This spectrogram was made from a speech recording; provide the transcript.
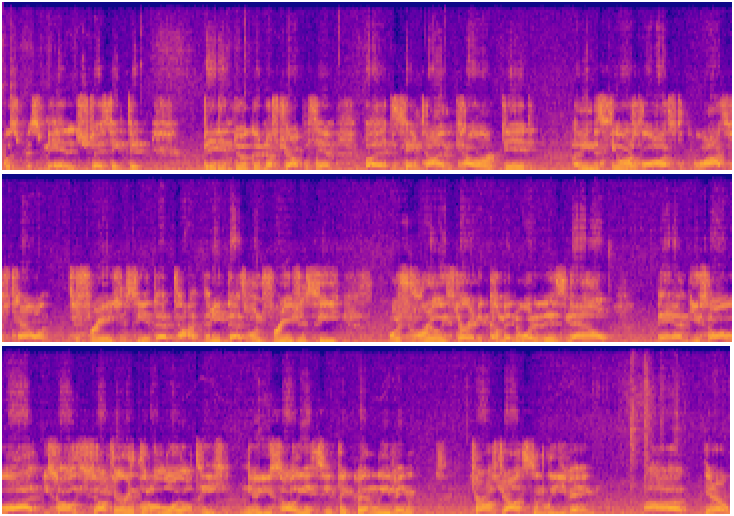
was mismanaged. I think that they didn't do a good enough job with him. But at the same time, Cowher did I mean, the Steelers lost lots of talent to free agency at that time. I mean, that's when free agency was really starting to come into what it is now. And you saw a lot. You saw you saw very little loyalty. You know, you saw Yancey Thigpen leaving, Charles Johnson leaving. Uh, you know,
